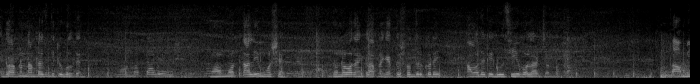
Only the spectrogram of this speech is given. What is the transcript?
একদম আপনার নামটা যদি একটু বলতেন। মোহাম্মদ তালিম হোসেন। মোহাম্মদ তালিম হোসেন। ধন্যবাদ আঙ্কেল আপনাকে এত সুন্দর করে আমাদেরকে গুছিয়ে বলার জন্য। তো আমি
